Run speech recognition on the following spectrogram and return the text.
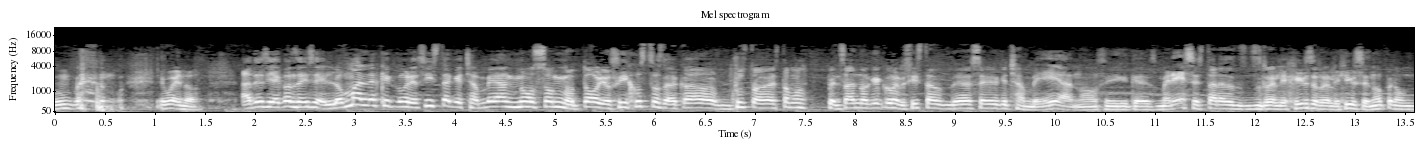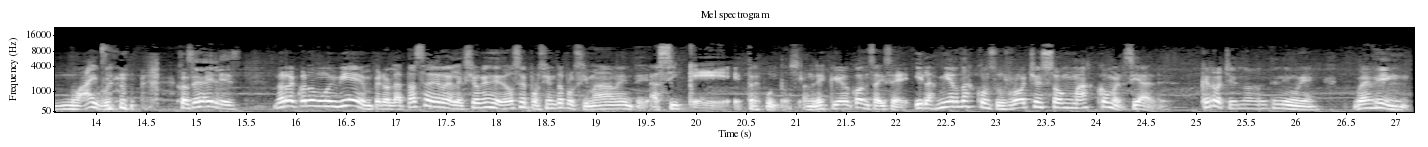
Y bueno, Andrés Yaconza dice, lo malo es que congresistas que chambean no son notorios. Sí, justo acá, justo estamos pensando que congresista debe ser el que chambea, ¿no? Sí, que merece estar, reelegirse, reelegirse, ¿no? Pero no hay. José Vélez. No recuerdo muy bien, pero la tasa de reelección es de 12% aproximadamente. Así que, tres puntos. Andrés Conza dice, y las mierdas con sus roches son más comerciales. ¿Qué roches? No, no entendí muy bien. En fin,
